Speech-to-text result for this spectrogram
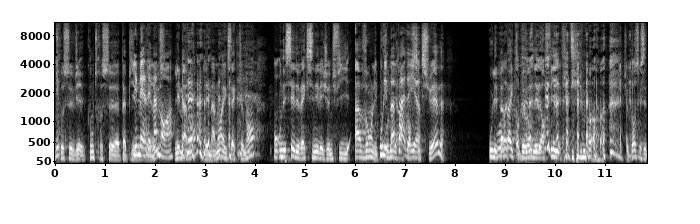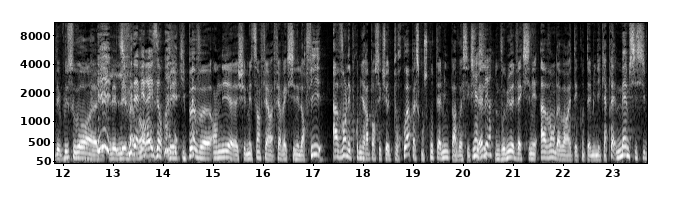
contre, ce, contre ce papier. Les mères, les mamans. Hein. Les mamans, les mamans, exactement. On, essaie de vacciner les jeunes filles avant les premiers rapports sexuels. Ou les papas qui peuvent emmener leurs filles, effectivement. Je pense que c'était plus souvent euh, les, les, Vous mamans. Avez raison. Mais qui peuvent euh, emmener euh, chez le médecin faire, faire vacciner leurs filles avant les premiers rapports sexuels. Pourquoi? Parce qu'on se contamine par voie sexuelle. Donc, il vaut mieux être vacciné avant d'avoir été contaminé qu'après. Même si, si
